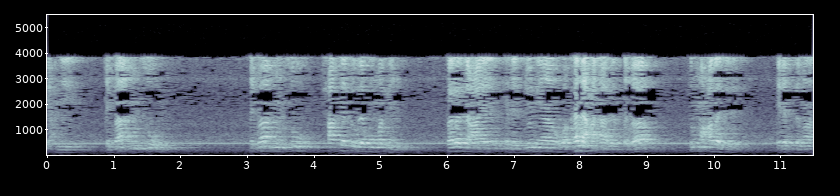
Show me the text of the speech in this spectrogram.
يعني قباء منصوب. قباء منصوب حاكته له مريم فرجع إلى الدنيا وخلع هذا القباء ثم عرج إلى السماء.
